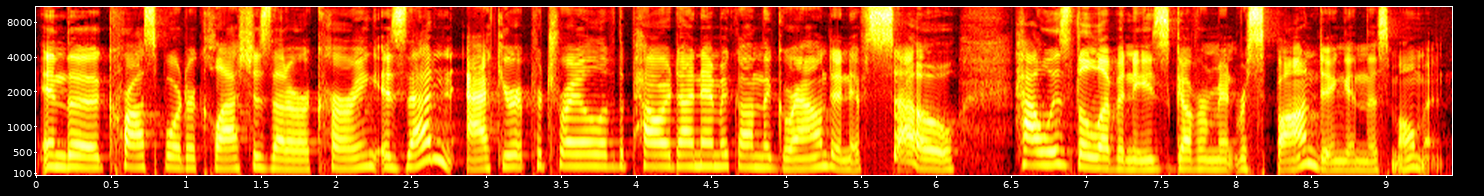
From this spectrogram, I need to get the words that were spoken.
in the cross border clashes that are occurring. Is that an accurate portrayal of the power dynamic on the ground? And if so, how is the Lebanese government responding in this moment?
